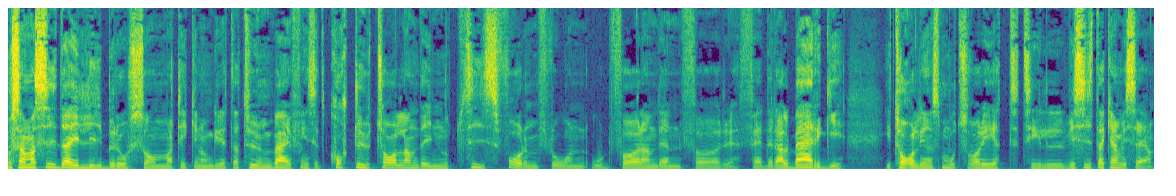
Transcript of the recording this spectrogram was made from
På samma sida i Libero som artikeln om Greta Thunberg finns ett kort uttalande i notisform från ordföranden för Federalbergi, Italiens motsvarighet till Visita kan vi säga.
